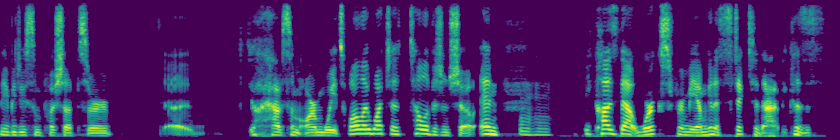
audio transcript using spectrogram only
maybe do some push-ups or uh, have some arm weights while I watch a television show. And Mhm. because that works for me, I'm going to stick to that because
